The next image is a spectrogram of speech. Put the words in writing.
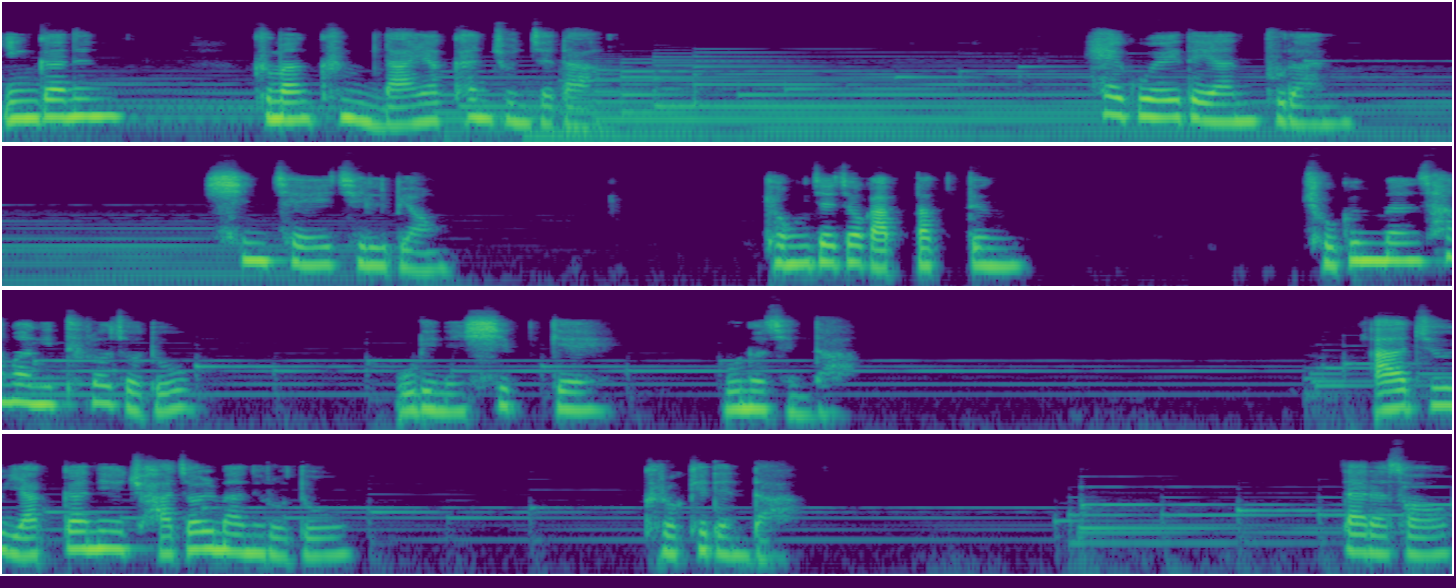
인간은 그만큼 나약한 존재다. 해고에 대한 불안, 신체의 질병, 경제적 압박 등 조금만 상황이 틀어져도 우리는 쉽게 무너진다. 아주 약간의 좌절만으로도 그렇게 된다. 따라서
